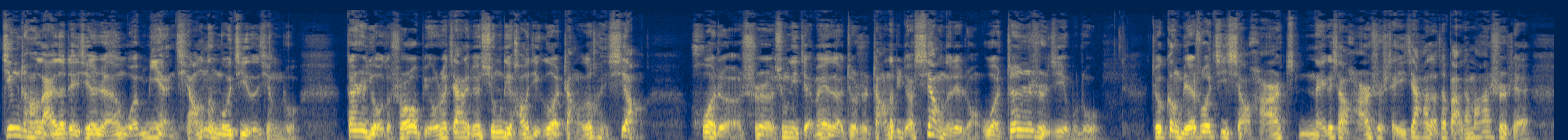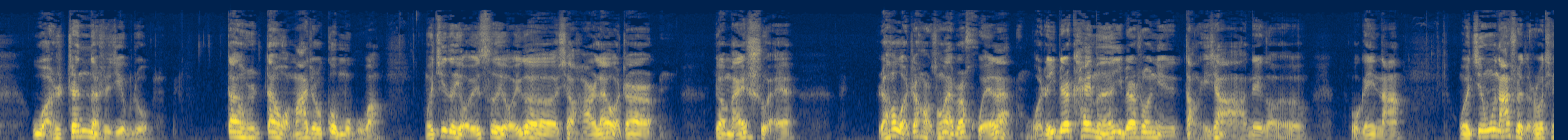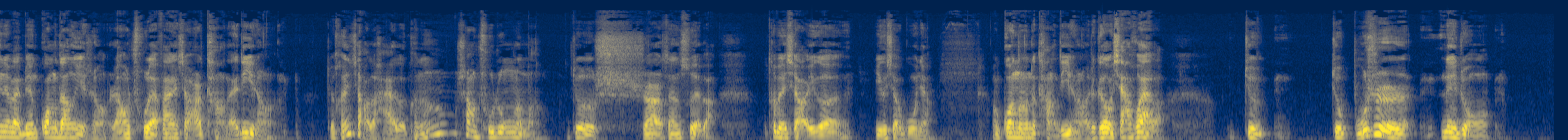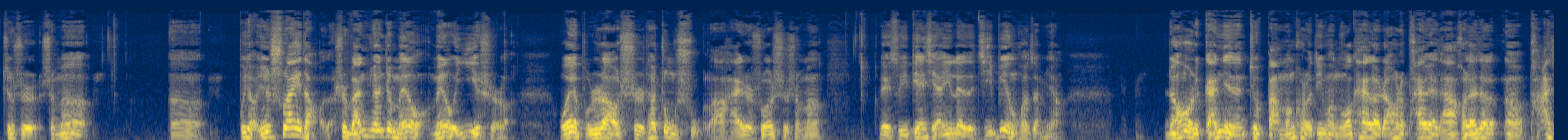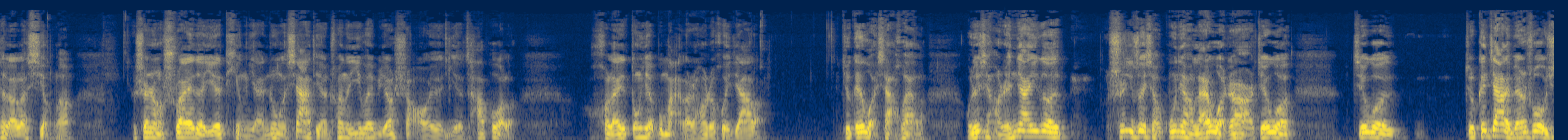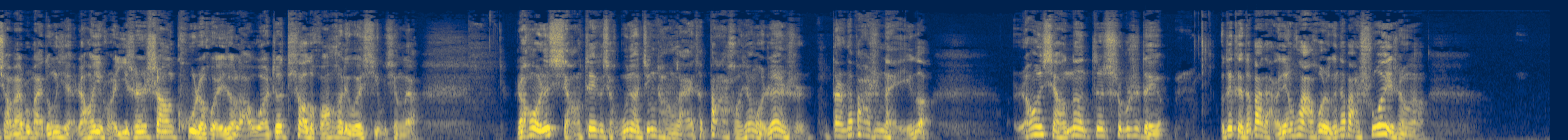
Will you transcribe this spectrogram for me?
经常来的这些人，我勉强能够记得清楚。但是有的时候，比如说家里边兄弟好几个长得都很像，或者是兄弟姐妹的，就是长得比较像的这种，我真是记不住。就更别说记小孩哪个小孩是谁家的，他爸他妈是谁，我是真的是记不住。但是，但我妈就是过目不忘。我记得有一次，有一个小孩来我这儿要买水。然后我正好从外边回来，我这一边开门一边说：“你等一下啊，那个我给你拿。”我进屋拿水的时候，听见外边咣当一声，然后出来发现小孩躺在地上了，就很小的孩子，可能上初中了嘛，就十二三岁吧，特别小一个一个小姑娘，咣当的躺地上了，就给我吓坏了，就就不是那种就是什么，呃，不小心摔倒的，是完全就没有没有意识了。我也不知道是他中暑了，还是说是什么类似于癫痫一类的疾病或怎么样，然后就赶紧就把门口的地方挪开了，然后就拍拍他，后来他呃爬起来了，醒了，身上摔的也挺严重的，夏天穿的衣服也比较少，也也擦破了，后来东西也不买了，然后就回家了，就给我吓坏了，我就想人家一个十几岁小姑娘来我这儿，结果结果。就跟家里边人说，我去小卖部买东西，然后一会儿一身伤，哭着回去了。我这跳到黄河里，我也洗不清了。然后我就想，这个小姑娘经常来，她爸好像我认识，但是她爸是哪一个？然后想，那这是不是得我得给她爸打个电话，或者跟她爸说一声啊？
